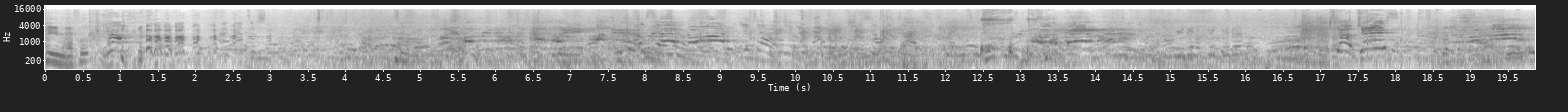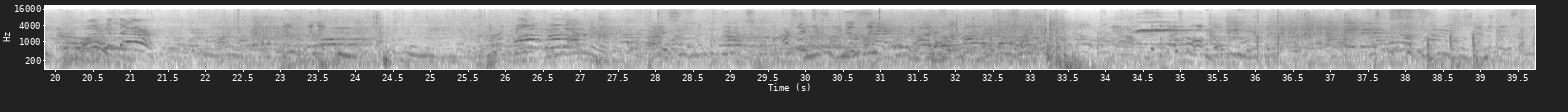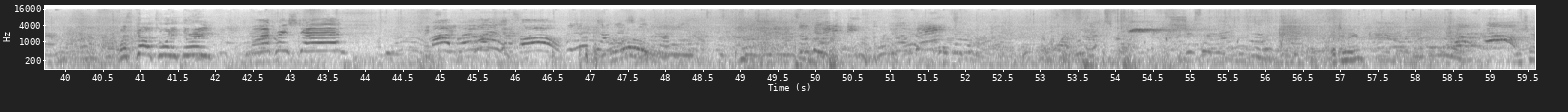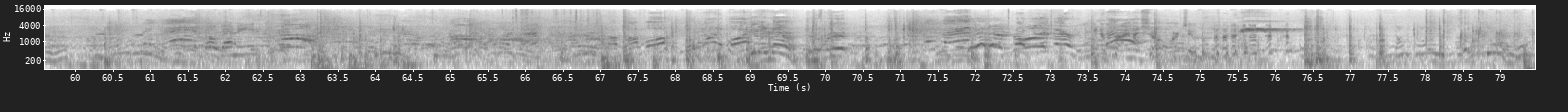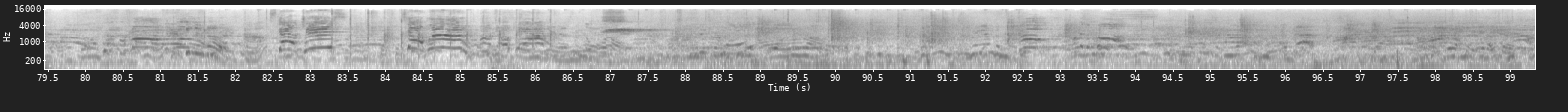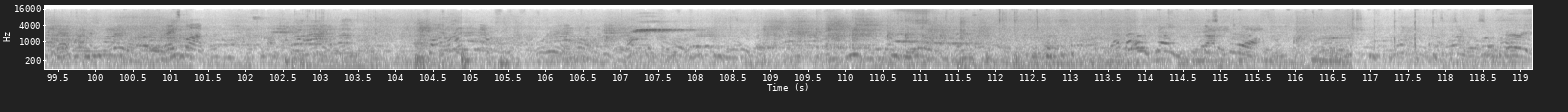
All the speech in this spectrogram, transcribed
Team effort. Go, What's your name? Go, I'm sorry, what? go, Benny. Come on, Papa. Stay on it, boy! Get in there. Go, Ben! Get in there! Go, get in there! In a private show, aren't you? Scout, Chase! Scout, Blue! Come on, go, Cam! Go! Where's the ball? Nice block.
